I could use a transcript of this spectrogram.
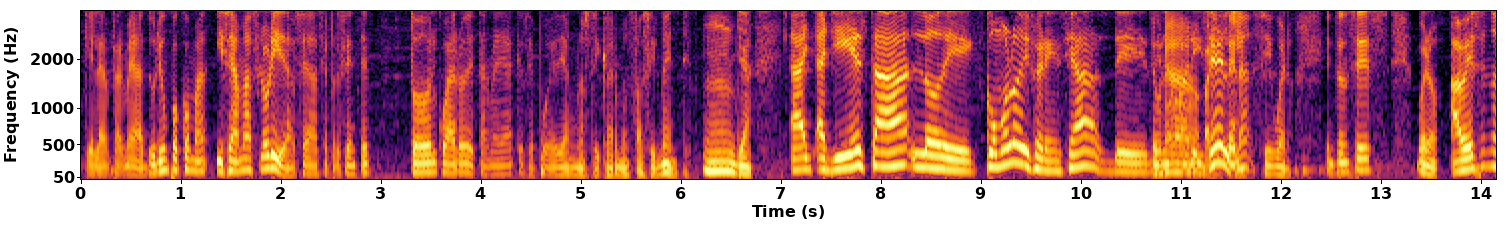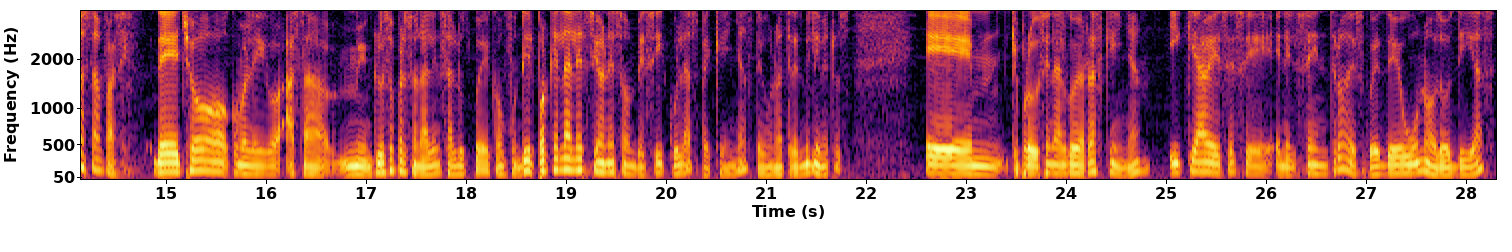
que la enfermedad dure un poco más y sea más florida, o sea, se presente todo el cuadro de tal manera que se puede diagnosticar más fácilmente. Mm, ya. Allí está lo de cómo lo diferencia de, una varicela? Sí, bueno. Entonces, bueno, a veces no es tan fácil. De hecho, como le digo, hasta incluso personal en salud puede confundir, porque las lesiones son vesículas pequeñas de 1 a 3 milímetros Em, que producen algo de rasquiña y que a veces en el centro, después de uno o dos días,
